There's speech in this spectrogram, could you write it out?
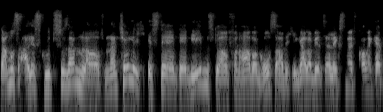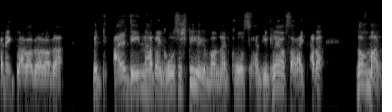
da muss alles gut zusammenlaufen. Natürlich ist der, der Lebenslauf von Harbour großartig, egal ob jetzt Alex Smith, Colin Kaepernick, bla bla bla bla bla. Mit all denen hat er große Spiele gewonnen, hat groß die Playoffs erreicht. Aber nochmal,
